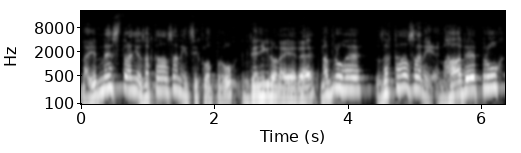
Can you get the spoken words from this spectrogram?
Na jedné straně zakázaný cyklopruh, kde nikdo nejede, na druhé zakázaný MHD pruh,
